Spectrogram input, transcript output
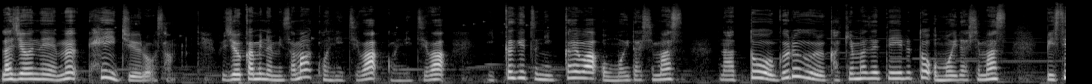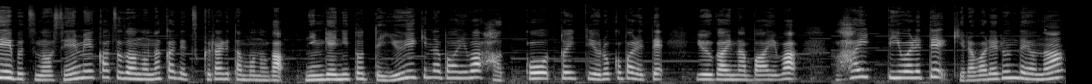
ラジオネーム、ヘイ十郎さん。藤岡みなみ様、こんにちは、こんにちは。1ヶ月に1回は思い出します。納豆をぐるぐるかき混ぜていると思い出します。微生物の生命活動の中で作られたものが人間にとって有益な場合は発酵と言って喜ばれて、有害な場合は腐敗って言われて嫌われるんだよな。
